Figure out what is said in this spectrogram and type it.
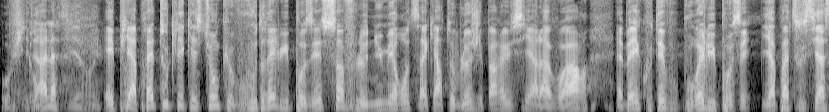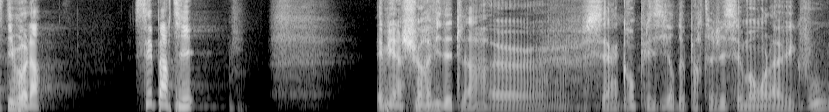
au final. Grand plaisir, oui. Et puis après, toutes les questions que vous voudrez lui poser, sauf le numéro de sa carte bleue, j'ai pas réussi à l'avoir, eh ben écoutez, vous pourrez lui poser. Il n'y a pas de souci à ce niveau-là. C'est parti Eh bien, je suis ravi d'être là. Euh, c'est un grand plaisir de partager ces moments-là avec vous.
